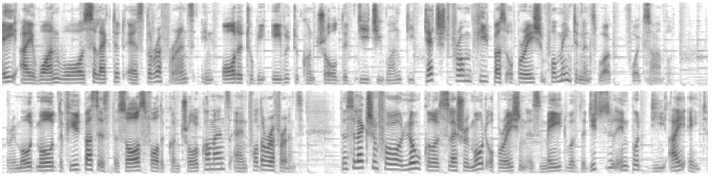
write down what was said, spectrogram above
AI1 was selected as the reference in order to be able to control the DG1 detached from field bus operation for maintenance work, for example. Remote mode, the field bus is the source for the control commands and for the reference. The selection for local slash remote operation is made with the digital input DI8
